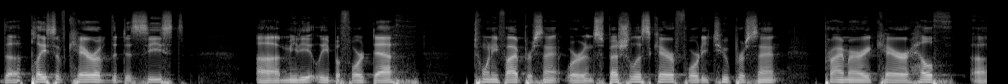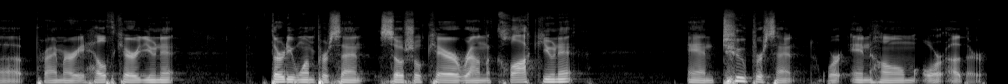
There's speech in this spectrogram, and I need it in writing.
The place of care of the deceased uh, immediately before death, 25% were in specialist care, 42% primary care health, uh, primary health care unit, 31% social care around the clock unit, and 2% were in home or other.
